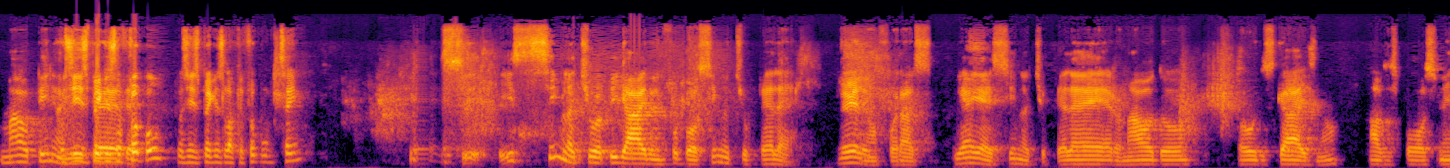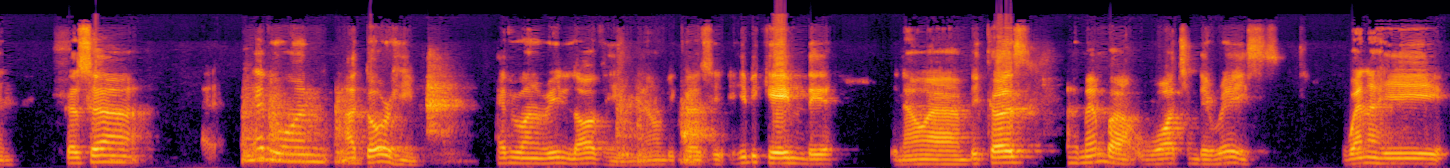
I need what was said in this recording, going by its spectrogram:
my opinion. Was he as big as a football? Was he as big as like a football team? It's, it's similar to a big idol in football, similar to Pele. Really? You know, for us. Yeah, yeah, similar to Pele, Ronaldo, all these guys, you know, all the sportsmen. Because uh, everyone adore him. Everyone really love him, you know, because he, he became the, you know, um, because I remember watching the race when he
